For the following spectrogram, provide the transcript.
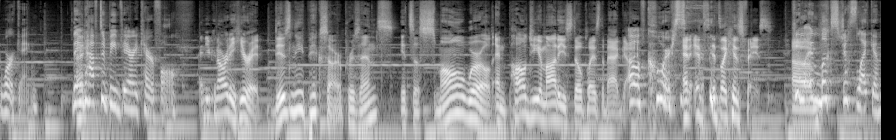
working. They'd And- have to be very careful. And you can already hear it. Disney Pixar presents It's a Small World, and Paul Giamatti still plays the bad guy. Oh, of course. And it's it's like his face. He- it Um, looks just like him.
